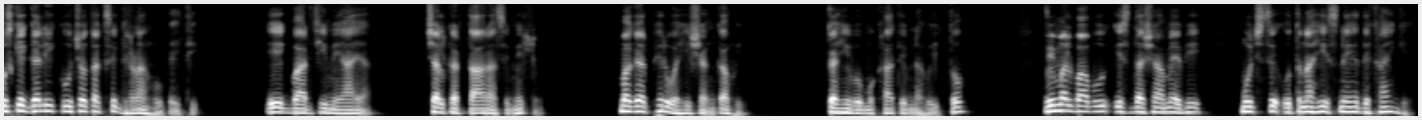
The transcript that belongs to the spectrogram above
उसके गली कूचों तक से घृणा हो गई थी। एक बार जी में आया, चलकर तारा से मिल लूँ, मगर फिर वही शंका हुई। कहीं वो मुखातिब न हुई तो? विमल बाबू इस दशा में भी मुझसे उतना ही स्नेह दिखाएँगे,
